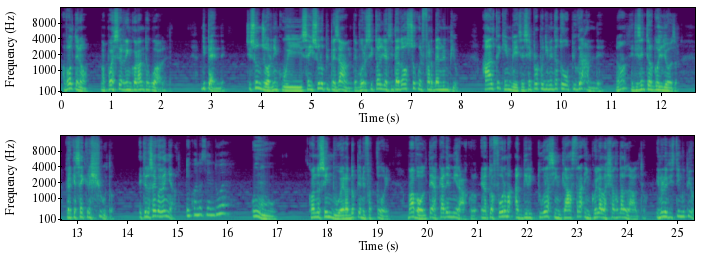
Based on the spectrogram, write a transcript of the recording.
a volte no, ma può essere rincuorante uguale. Dipende. Ci sono giorni in cui sei solo più pesante, vorresti toglierti da dosso quel fardello in più. Altri che invece sei proprio diventato più grande, no? E ti senti orgoglioso, perché sei cresciuto e te lo sei guadagnato. E quando sei in due? Uh, quando sei in due raddoppiano i fattori ma a volte accade il miracolo e la tua forma addirittura si incastra in quella lasciata dall'altro e non le distingui più.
